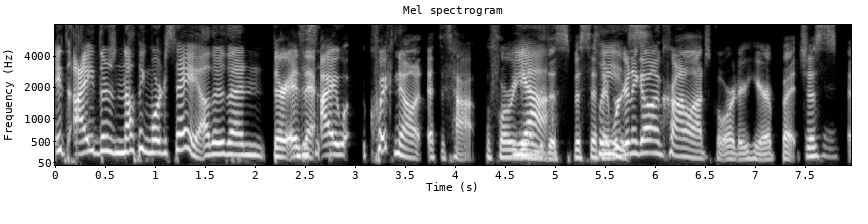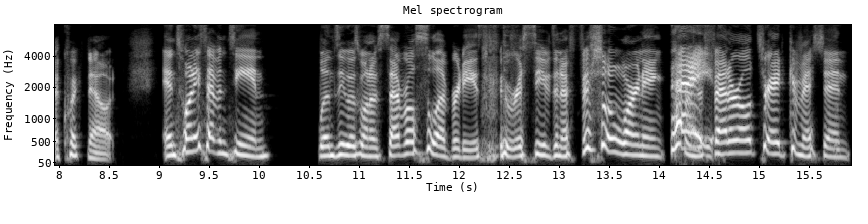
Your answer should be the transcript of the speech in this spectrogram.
it's I there's nothing more to say other than There This- isn't. I quick note at the top before we get into the specific. We're going to go in chronological order here, but just a quick note. In 2017, Lindsay was one of several celebrities who received an official warning from the Federal Trade Commission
